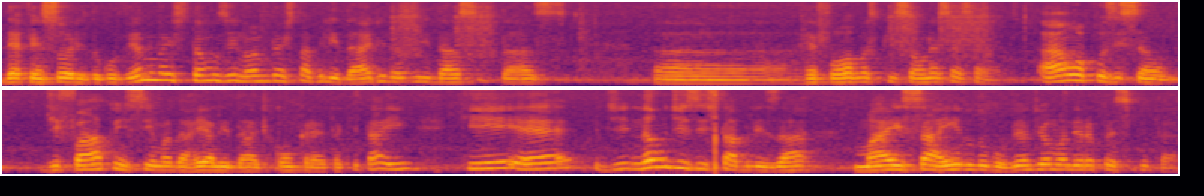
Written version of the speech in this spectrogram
defensores do governo, nós estamos em nome da estabilidade e das, das, reformas que são necessárias. Há uma posição, de fato, em cima da realidade concreta que está aí, que é de não desestabilizar, mas saindo do governo de uma maneira precipitada.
